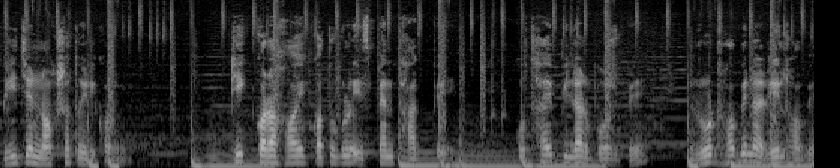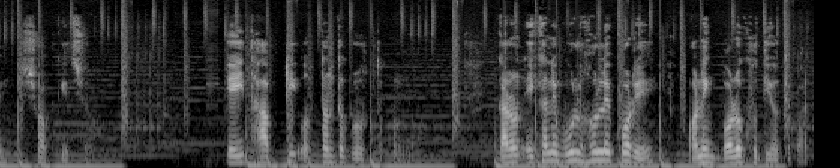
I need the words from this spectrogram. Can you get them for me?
ব্রিজের নকশা তৈরি করেন। ঠিক করা হয় কতগুলো স্প্যান থাকবে, কোথায় পিলার বসবে, রোড হবে না রেল হবে সব কিছু এই ধাপটি অত্যন্ত গুরুত্বপূর্ণ, কারণ এখানে ভুল হলে পরে অনেক বড় ক্ষতি হতে পারে।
